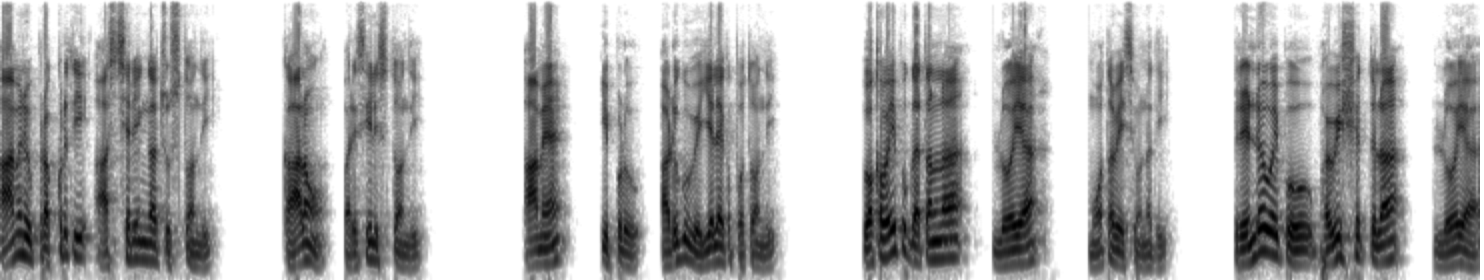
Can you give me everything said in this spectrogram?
ఆమెను ప్రకృతి ఆశ్చర్యంగా చూస్తోంది. కాలం పరిశీలిస్తోంది. ఆమె ఇప్పుడు అడుగు వెయ్యలేకపోతోంది ఒకవైపు గతంలా లోయ మూత వేసి ఉన్నది. రెండో వైపు భవిష్యత్తులా లోయ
